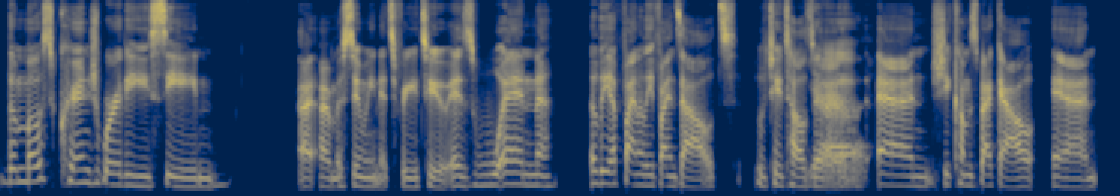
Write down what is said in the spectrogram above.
the most cringeworthy scene, I, am assuming it's for you too, is when Aaliyah finally finds out. Uche tells yeah. her, and she comes back out, and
